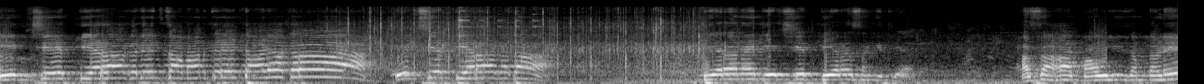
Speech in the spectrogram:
एकशे तेरा गदेंचा मानकरी. टाळ्या करा. एकशे तेरा गदा. तेरा नाहीत एकशे तेरा सांगितल्या. असा हा माऊली जमनाडे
